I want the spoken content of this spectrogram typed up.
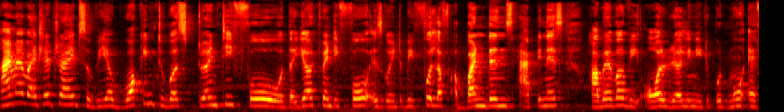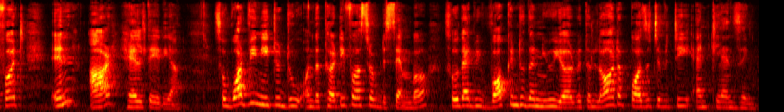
Hi, my Vital Tribe. So, we are walking towards 24. The year 24 is going to be full of abundance, happiness. However, we all really need to put more effort in our health area. So, what we need to do on the 31st of December so that we walk into the new year with a lot of positivity and cleansing.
